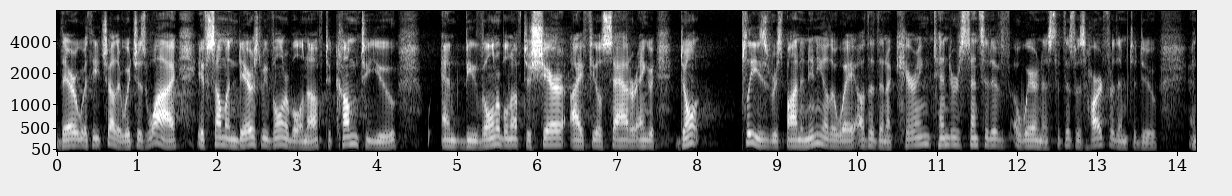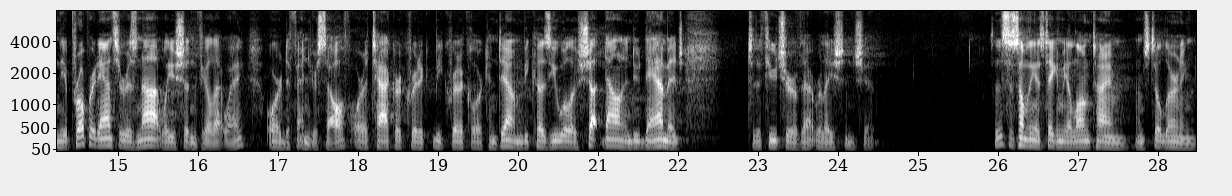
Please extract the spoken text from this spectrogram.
there with each other, which is why if someone dares to be vulnerable enough to come to you and be vulnerable enough to share, I feel sad or angry, don't please respond in any other way other than a caring, tender, sensitive awareness that this was hard for them to do. And the appropriate answer is not, well, you shouldn't feel that way, or defend yourself, or attack or be critical or condemn, because you will have shut down and do damage to the future of that relationship. So, this is something that's taken me a long time. I'm still learning.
